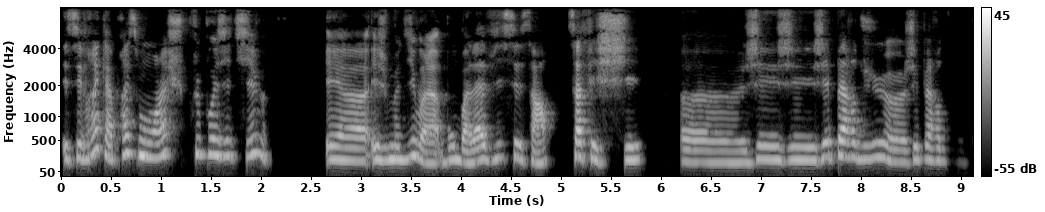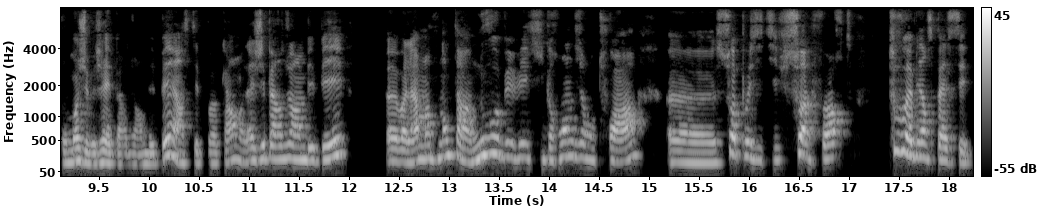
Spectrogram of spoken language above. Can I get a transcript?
et c'est vrai qu'après ce moment-là, je suis plus positive, et, euh, et je me dis voilà bon bah la vie c'est ça ça fait chier euh, j'ai j'ai perdu euh, j'ai perdu pour moi j'avais perdu un bébé hein, à cette époque hein, voilà j'ai perdu un bébé euh, voilà maintenant tu as un nouveau bébé qui grandit en toi euh, sois positif sois forte tout va bien se passer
